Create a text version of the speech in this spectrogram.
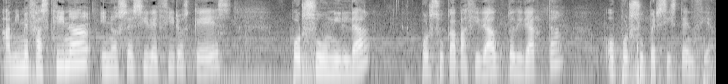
A mí me fascina y no sé si deciros que es por su humildad, por su capacidad autodidacta o por su persistencia.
